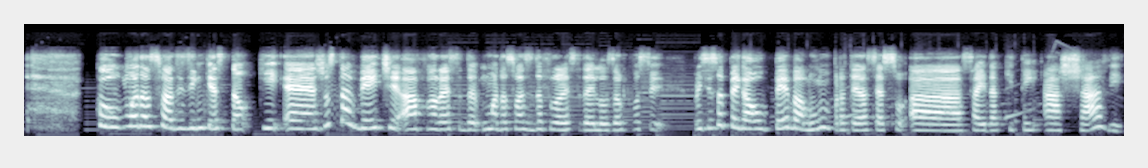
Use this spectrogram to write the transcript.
com uma das fases em questão, que é justamente a floresta, da, uma das fases da Floresta da Ilusão, que você precisa pegar o P-Balloon para ter acesso à saída que tem a chave.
